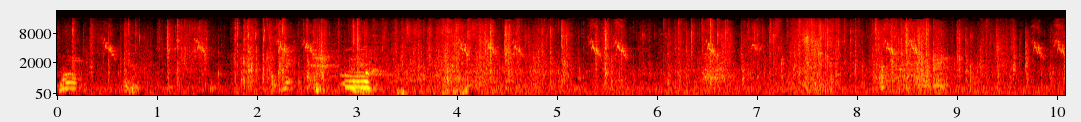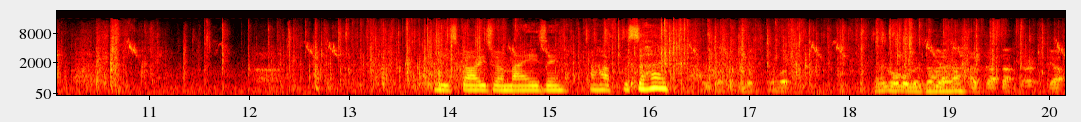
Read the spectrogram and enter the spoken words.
Oh. These guys are amazing, I have to say. They hold it down, Yeah, yeah. I've got that there. Yeah.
